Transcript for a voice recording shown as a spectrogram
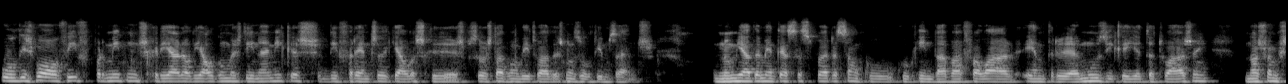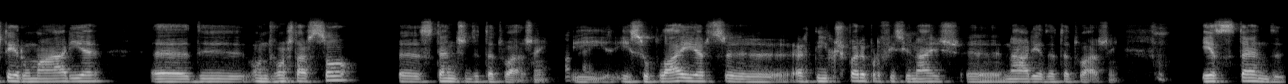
o Lisboa ao vivo permite-nos criar ali algumas dinâmicas diferentes daquelas que as pessoas estavam habituadas nos últimos anos. Nomeadamente essa separação que o, que o Kim estava a falar entre a música e a tatuagem, nós vamos ter uma área uh, de, onde vão estar só uh, stands de tatuagem okay. e, e, suppliers, uh, artigos para profissionais na área da tatuagem. Esse stand,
